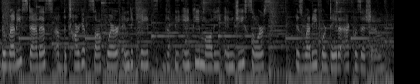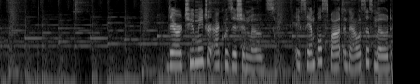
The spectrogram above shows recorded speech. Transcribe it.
The ready status of the target software indicates that the AP MALDI NG source is ready for data acquisition. There are two major acquisition modes, a sample spot analysis mode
